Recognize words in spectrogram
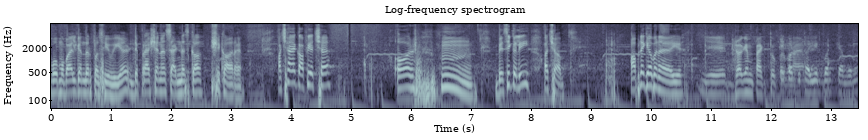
वो मोबाइल के अंदर फंसी हुई है। डिप्रेशन एंड सैडनेस का शिकार है। अच्छा है काफ़ी अच्छा है। और बेसिकली हम्म, अच्छा आपने क्या बनाया ये? ये ड्रग इम्पैक्ट ऊपर एक बार दिखाइए एक बार कैमरे में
